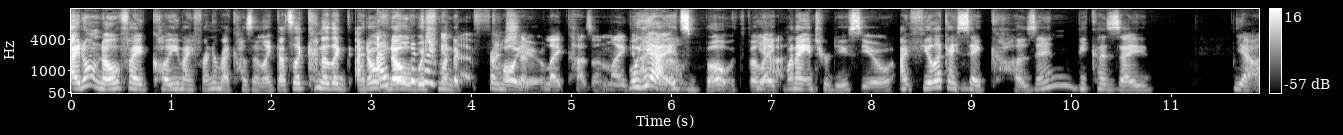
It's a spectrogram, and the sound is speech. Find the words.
I don't know if I call you my friend or my cousin. Like that's like kind of like I don't I know which like, one to call you. like cousin. Like well, yeah, it's both. But like when I introduce you, I mm-hmm. feel like I mm-hmm. say cousin because I Yeah.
